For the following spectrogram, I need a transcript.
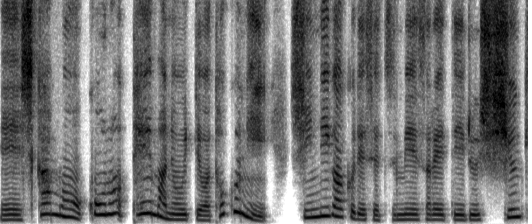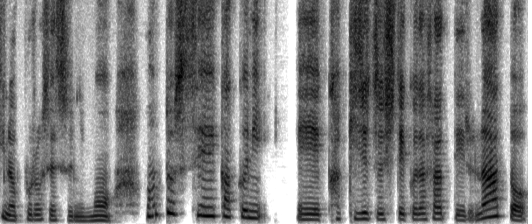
えしかも、このテーマにおいては特に心理学で説明されている思春期のプロセスにも、本当正確に、えー書記述してくださっているなと、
